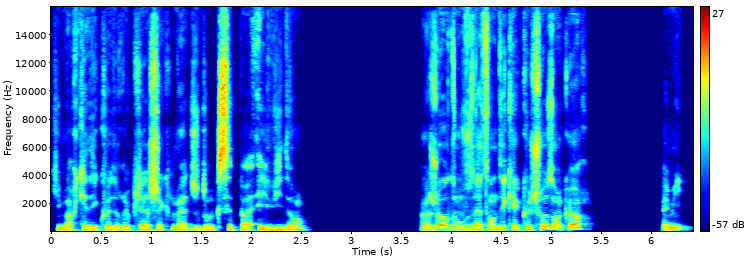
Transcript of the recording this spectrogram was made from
qui marquait des quadruplés à chaque match, donc c'est pas évident. Un joueur dont vous attendez quelque chose encore, Rémi?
